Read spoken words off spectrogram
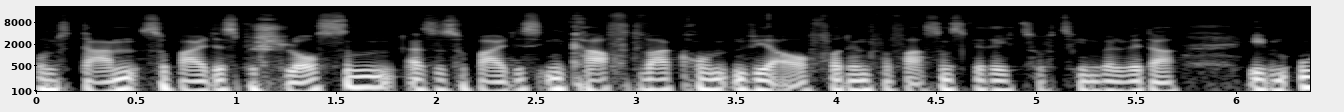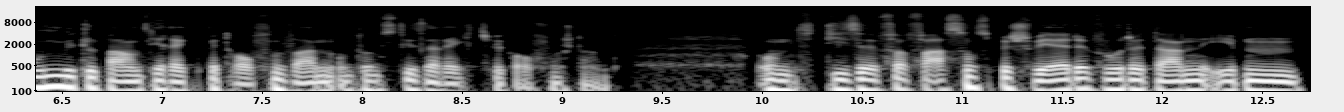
Und dann, sobald es beschlossen, also sobald es in Kraft war, konnten wir auch vor den Verfassungsgerichtshof ziehen, weil wir da eben unmittelbar und direkt betroffen waren und uns dieser Rechtsweg offen stand. Und diese Verfassungsbeschwerde wurde dann eben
